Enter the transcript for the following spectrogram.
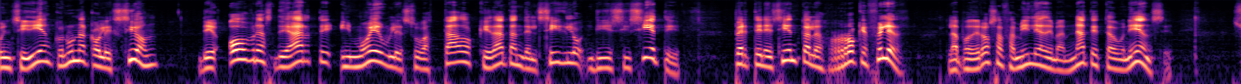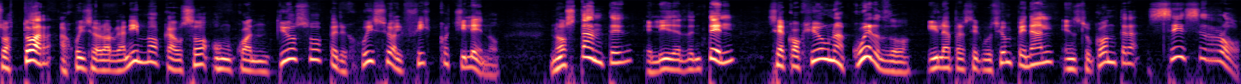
coincidían con una colección de obras de arte y muebles subastados que datan del siglo XVII, perteneciente a los Rockefeller, la poderosa familia de magnates estadounidense. Su actuar, a juicio del organismo, causó un cuantioso perjuicio al fisco chileno, no obstante, el líder de Entel se acogió a un acuerdo y la persecución penal en su contra se cerró.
